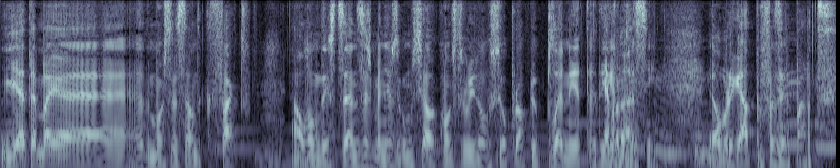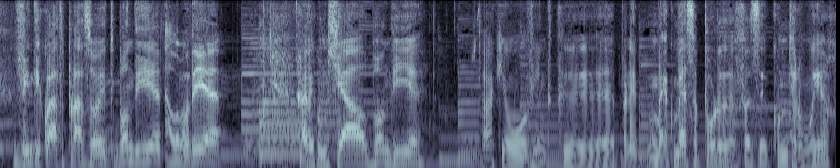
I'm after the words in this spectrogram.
E é também a, a demonstração de que de facto ao longo destes anos as manhãs da comercial construíram o seu próprio planeta, digamos verdade. assim. Obrigado por fazer parte. 24 para as 8, bom dia. Alô, bom dia. Rádio Comercial, bom dia. Está aqui um ouvinte que aparentemente começa por fazer, cometer um erro,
